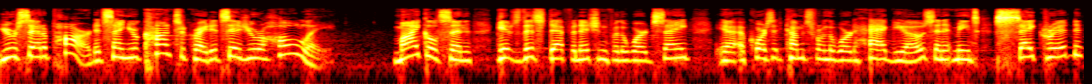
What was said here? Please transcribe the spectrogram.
you're set apart. It's saying you're consecrated. It says you're holy. Michelson gives this definition for the word saint. Of course, it comes from the word hagios, and it means sacred.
